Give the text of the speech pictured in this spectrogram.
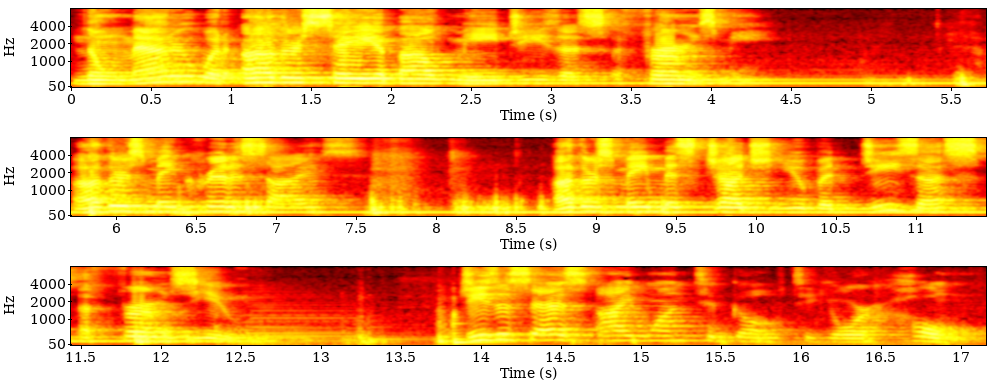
No matter what others say about me, Jesus affirms me. Others may criticize, others may misjudge you, but Jesus affirms you. Jesus says, I want to go to your home.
